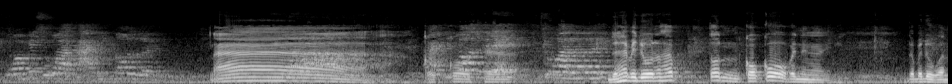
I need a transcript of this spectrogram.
ชัวร์ไม่ชัวร์ขายที่ต้นเลยอ่าโกโก้แท้ชัวร์เลยเดี๋ยวให้ไปดูนะครับ ต้นโกโก้เป็นยังไง เดี๋ยวไปดูกัน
